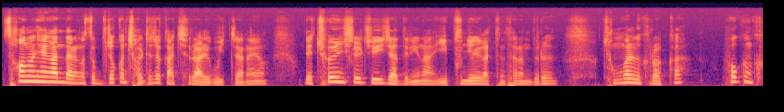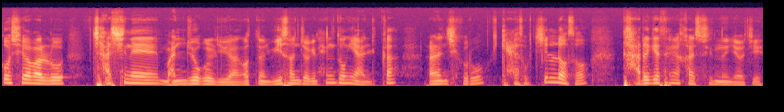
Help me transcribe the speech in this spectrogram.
선을 행한다는 것을 무조건 절대적 가치로 알고 있잖아요. 근데 초현실주의자들이나 이 분열 같은 사람들은 정말로 그럴까? 혹은 그것이야말로 자신의 만족을 위한 어떤 위선적인 행동이 아닐까라는 식으로 계속 찔러서 다르게 생각할 수 있는 여지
